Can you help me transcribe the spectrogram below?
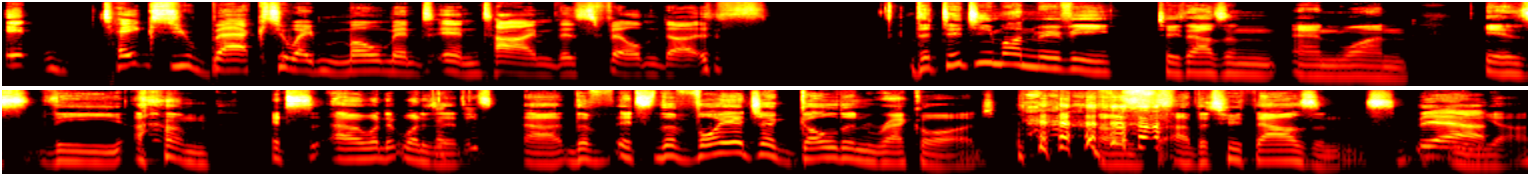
it takes you back to a moment in time. This film does. The Digimon movie 2001 is the um it's uh what what is it? It's- Uh the it's the Voyager golden record of uh, the 2000s. Yeah. Yeah.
